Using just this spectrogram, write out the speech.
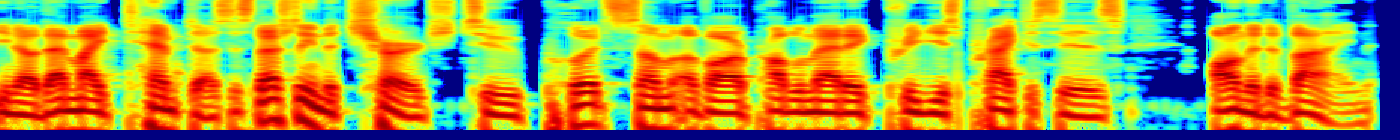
you know that might tempt us, especially in the church, to put some of our problematic previous practices on the divine,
